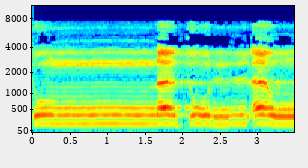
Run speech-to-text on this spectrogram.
سُنَّةُ الْأَوَّلِينَ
